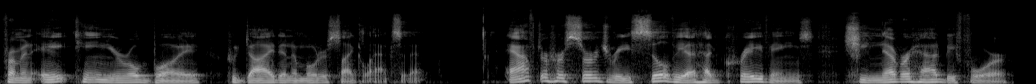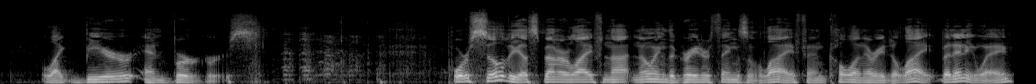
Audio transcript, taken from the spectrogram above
from an 18 year old boy who died in a motorcycle accident. After her surgery, Sylvia had cravings she never had before, like beer and burgers. Poor Sylvia spent her life not knowing the greater things of life and culinary delight. But anyway,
